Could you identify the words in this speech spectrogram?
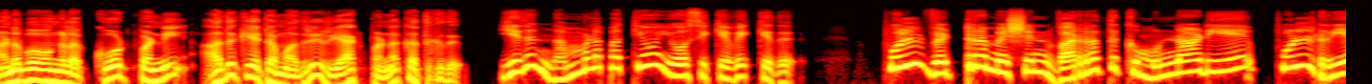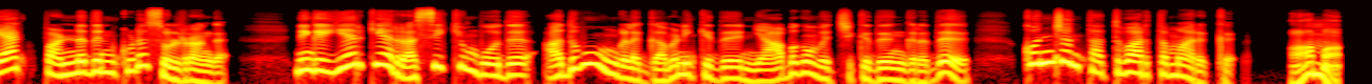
அனுபவங்களை கோட் பண்ணி அதுக்கேற்ற மாதிரி ரியாக்ட் பண்ண கத்துக்குது. இது நம்மள பத்தியும் யோசிக்க வைக்குது. புல் வெட்டுற மெஷின் வர்றதுக்கு முன்னாடியே புல் ரியாக்ட் பண்ணதுன்னு கூட சொல்றாங்க. நீங்க இயற்கையா ரசிக்கும் போது அதுவும் உங்களை கவனிக்குது ஞாபகம் வச்சுக்குதுங்கிறது கொஞ்சம் தத்துவார்த்தமா இருக்கு. ஆமா.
